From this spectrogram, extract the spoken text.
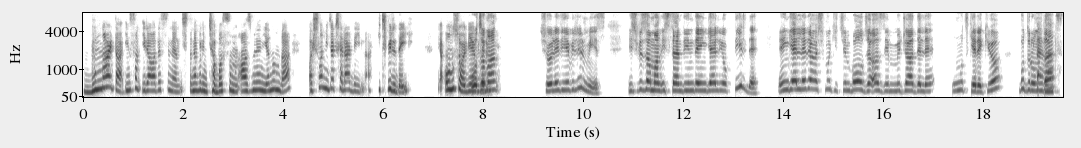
bunlar da insan iradesinin işte ne bileyim çabasının, azminin yanında aşılamayacak şeyler değiller. Hiçbiri değil. Ya onu O söyleyebilirim. zaman şöyle diyebilir miyiz? Hiçbir zaman istendiğinde engel yok değil de engelleri aşmak için bolca azim, mücadele, umut gerekiyor. Bu durumda Evet.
